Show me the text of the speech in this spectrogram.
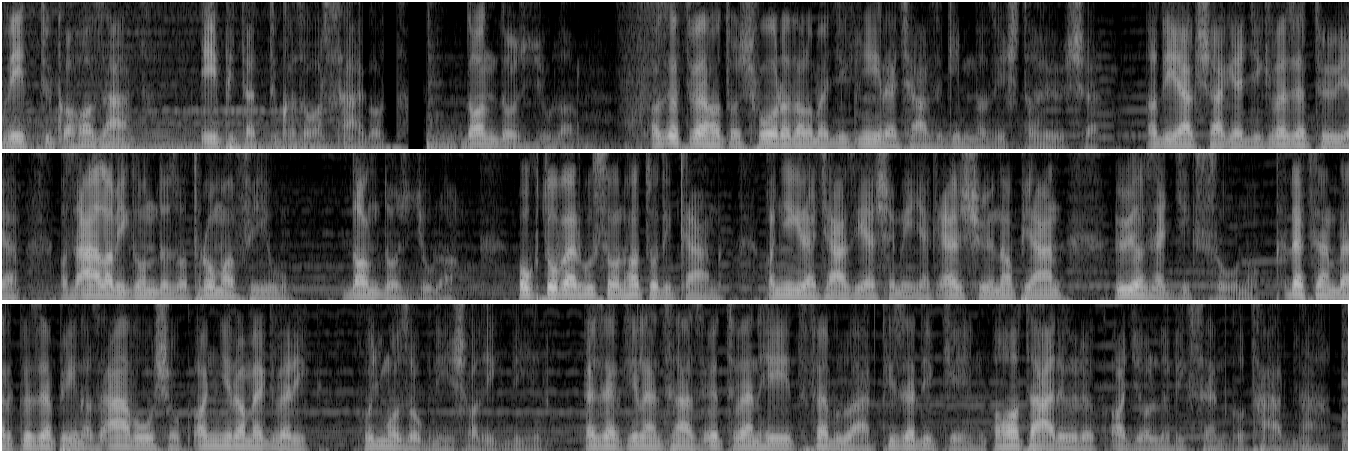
Védtük a hazát, építettük az országot. Dandos Gyula. Az 56-os forradalom egyik nyíregyházi gimnazista hőse. A diákság egyik vezetője, az állami gondozott roma fiú, Dandos Gyula. Október 26-án, a nyíregyházi események első napján ő az egyik szónok. December közepén az ávósok annyira megverik, hogy mozogni is alig bír. 1957. február 10-én a határőrök agyonlövik Szent Gotthárdnál.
